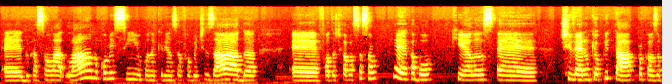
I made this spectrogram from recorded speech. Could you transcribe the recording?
é, educação lá, lá no comecinho, quando a criança é alfabetizada, é, falta de capacitação, e aí acabou que elas é, tiveram que optar por causa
